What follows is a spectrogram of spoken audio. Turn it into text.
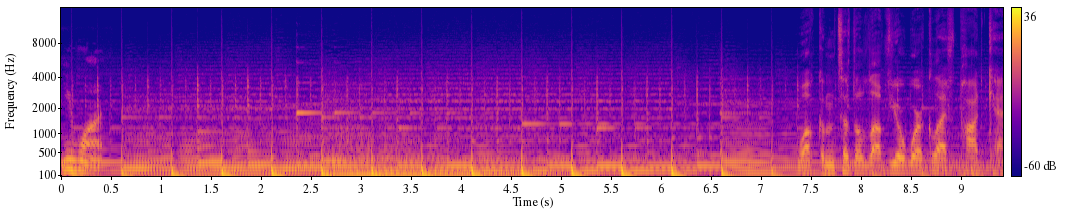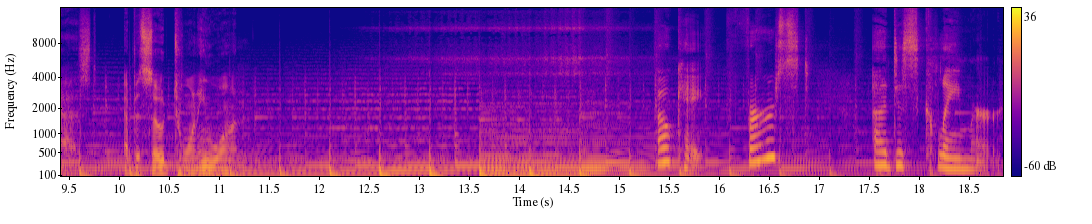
you want. Welcome to the Love Your Work Life podcast, episode 21. Okay, first, a disclaimer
